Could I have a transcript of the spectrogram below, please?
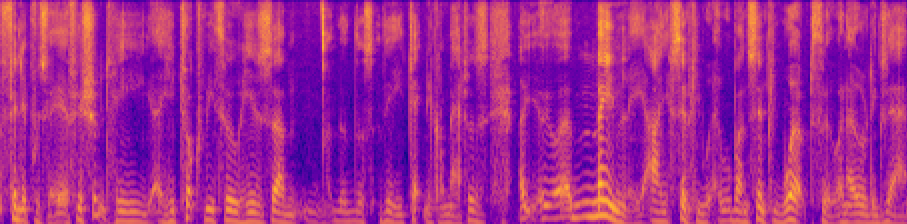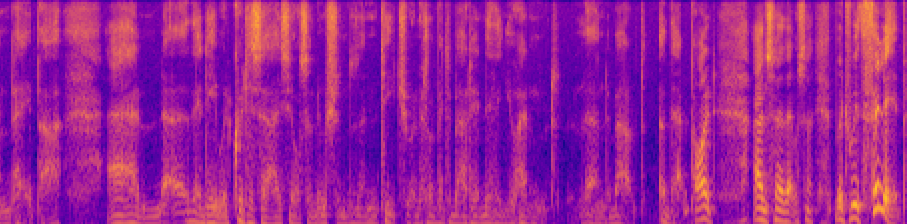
Philip was very efficient. He he took me through his um, the, the, the, technical matters. Uh, mainly, I simply one simply worked through an old exam paper, and uh, then he would criticise your solutions and teach you a little bit about anything you hadn't learned about at that point. And so that was, but with Philip,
